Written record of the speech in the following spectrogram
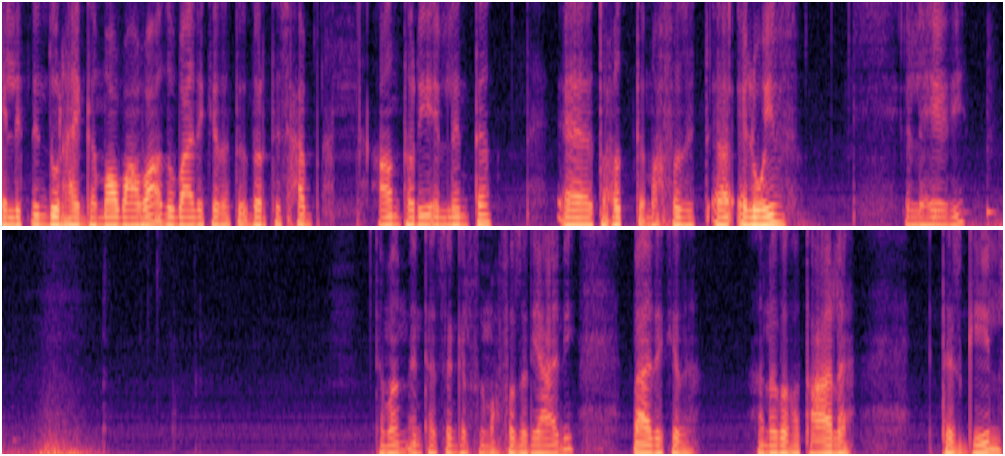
الاتنين دول هيتجمعوا مع بعض وبعد كده تقدر تسحب عن طريق اللي انت آه تحط محفظة آه ال Wave اللي هي دي. تمام؟ انت هتسجل في المحفظة دي عادي. بعد كده هنضغط على التسجيل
